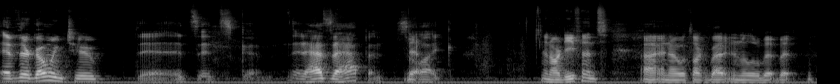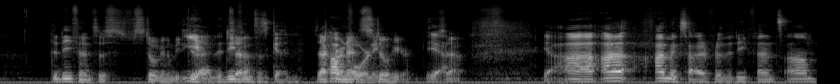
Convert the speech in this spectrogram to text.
if they're going to, it's it's good. It has to happen. So Yeah. like, And our defense, uh, I know we'll talk about it in a little bit, but the defense is still going to be good. yeah, the defense So, is good. Zach Top Arnett's 40. still here. Yeah. So. Yeah, uh, I I'm excited for the defense. Um,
